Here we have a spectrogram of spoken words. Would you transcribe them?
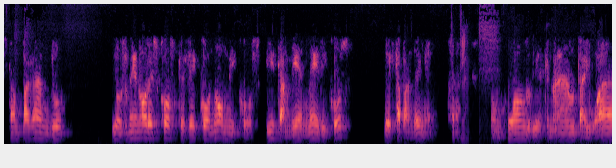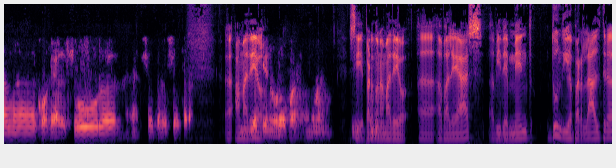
están pagando los menores costes económicos y también médicos de esta pandemia. Hong Kong, Vietnam, Taiwán, Corea del Sur, etcétera, etcétera. Amadeo... I aquí en Europa... Sí, perdona, Amadeo. Uh, a Balears, evidentment, d'un dia per l'altre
